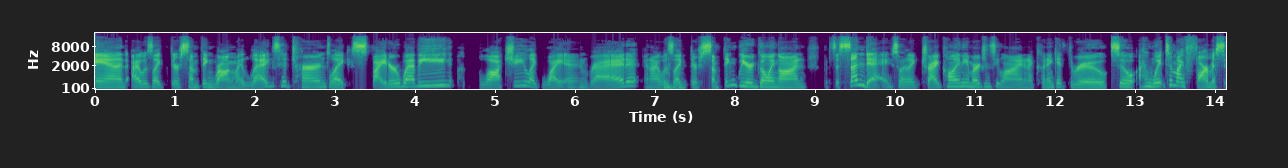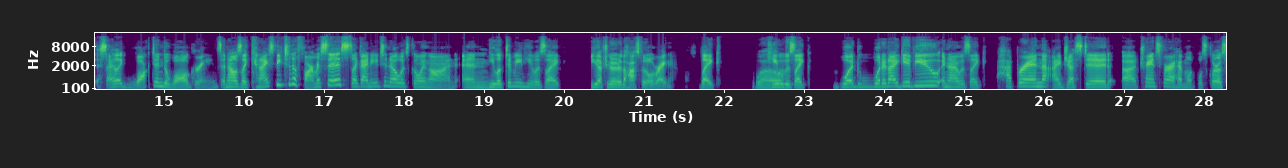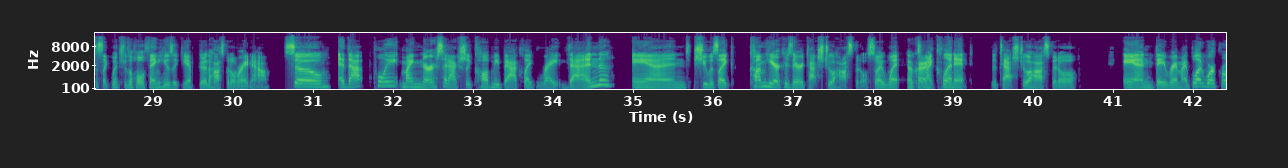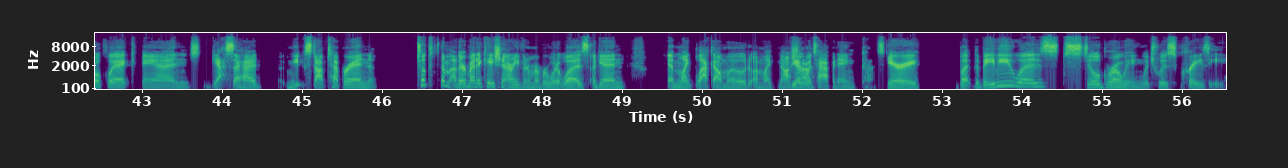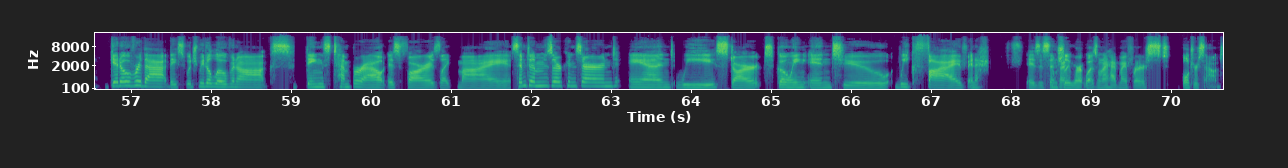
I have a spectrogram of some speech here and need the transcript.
and I was like, there's something wrong. My legs had turned like spider webby, blotchy, like white and red. And I was mm-hmm. like, there's something weird going on, but it's a Sunday. So I like tried calling the emergency line and I couldn't get through. So I went to my pharmacist. I like walked into Walgreens and I was like, can I speak to the pharmacist? Like, I need to know what's going on. And he looked at me and he was like, you have to go to the hospital right now. Like, Whoa. he was like, what what did I give you? And I was like, heparin. I just did a transfer. I have multiple sclerosis. Like went through the whole thing. He was like, you have to go to the hospital right now. So at that point, my nurse had actually called me back like right then, and she was like, come here because they're attached to a hospital. So I went okay. to my clinic attached to a hospital, and they ran my blood work real quick. And yes, I had stopped heparin, took some other medication. I don't even remember what it was. Again, I'm like blackout mode. I'm like not yeah. sure what's happening. Kind of scary but the baby was still growing, which was crazy. Get over that. They switched me to Lovenox. Things temper out as far as like my symptoms are concerned. And we start going into week five and a half is essentially okay. where it was when I had my first ultrasound.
